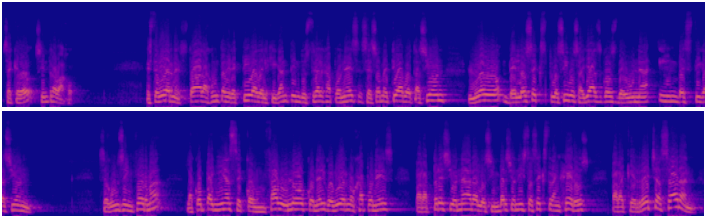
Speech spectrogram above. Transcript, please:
se quedó sin trabajo. Este viernes, toda la junta directiva del gigante industrial japonés se sometió a votación luego de los explosivos hallazgos de una investigación. Según se informa, la compañía se confabuló con el gobierno japonés para presionar a los inversionistas extranjeros para que rechazaran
